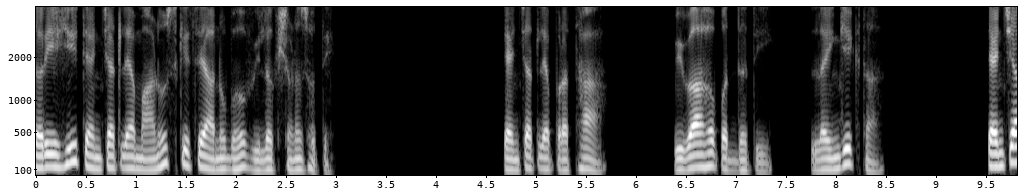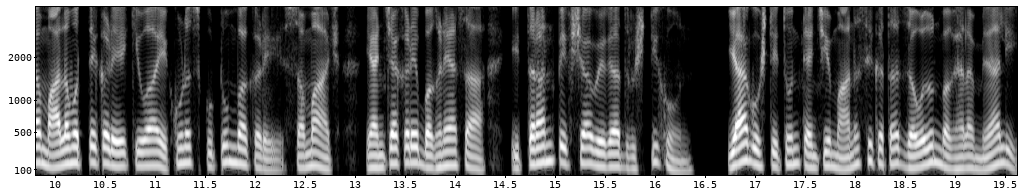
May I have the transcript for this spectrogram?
तरीही त्यांच्यातल्या माणुसकीचे अनुभव विलक्षणच होते. त्यांच्यातल्या प्रथा, विवाह पद्धती, लैंगिकता, त्यांच्या मालमत्तेकडे किंवा एकूणच कुटुंबाकडे, समाज यांच्याकडे बघण्याचा इतरांपेक्षा वेगळा दृष्टिकोन, या गोष्टीतून त्यांची मानसिकता जवळून बघायला मिळाली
